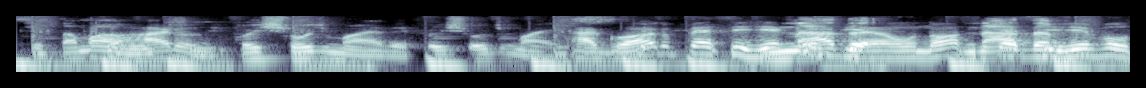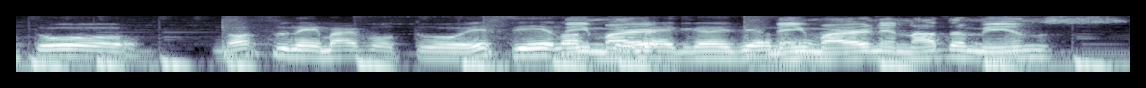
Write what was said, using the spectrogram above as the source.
Você tá maluco, claro. Foi show demais, velho. Foi show demais. Agora o PSG é nada, campeão. O nosso nada... PSG voltou. Nosso Neymar voltou. Esse é nosso Neymar, é grande. É Neymar não é nada menos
